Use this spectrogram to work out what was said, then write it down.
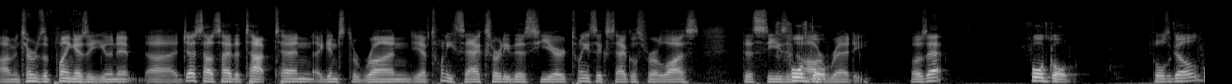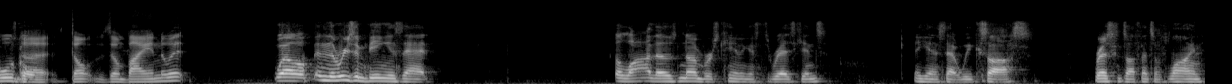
um, in terms of playing as a unit, uh, just outside the top 10 against the run, you have 20 sacks already this year, 26 tackles for a loss this season Fool's already. Gold. What was that? Fool's gold. Fool's gold. Fool's gold. Uh, don't don't buy into it. Well, and the reason being is that a lot of those numbers came against the Redskins against that weak sauce Redskins offensive line.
